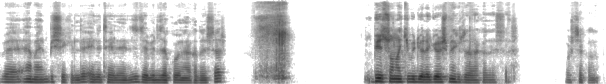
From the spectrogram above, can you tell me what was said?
ve hemen bir şekilde 50 TL'nizi cebinize koyun arkadaşlar. Bir sonraki videoyla görüşmek üzere arkadaşlar. Hoşçakalın.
